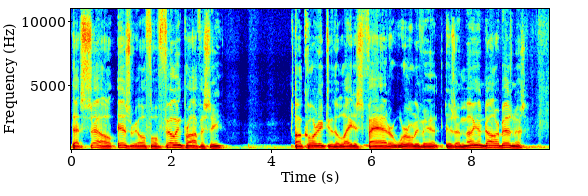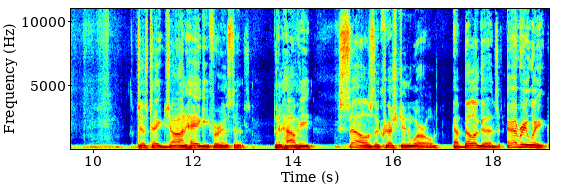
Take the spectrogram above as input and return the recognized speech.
that sell Israel fulfilling prophecy according to the latest fad or world event is a million dollar business. Just take John Hagee, for instance, and how he sells the Christian world a bill of goods every week,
